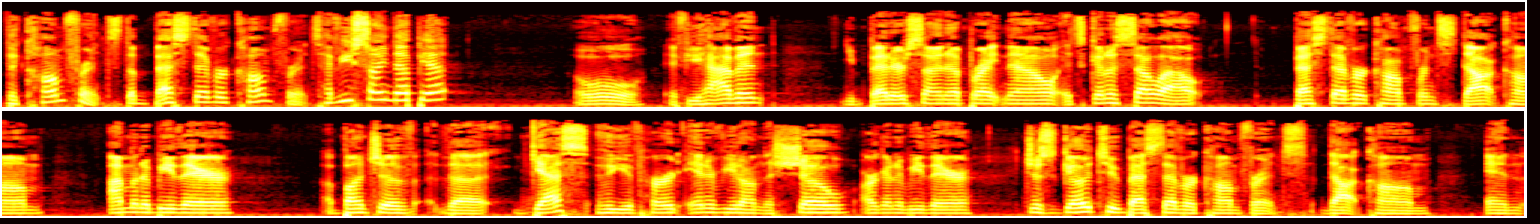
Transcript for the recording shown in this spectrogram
The conference, the best ever conference. Have you signed up yet? Oh, if you haven't, you better sign up right now. It's going to sell out. Besteverconference.com. I'm going to be there. A bunch of the guests who you've heard interviewed on the show are going to be there. Just go to besteverconference.com and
